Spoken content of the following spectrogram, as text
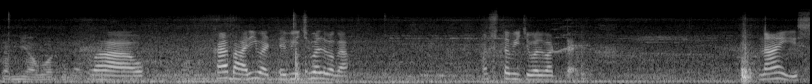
त्यांनी अवॉर्ड दिला. वाव. काय भारी वाटते विज्युअल बघा. मस्त विज्युअल वाटतंय. नाईस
